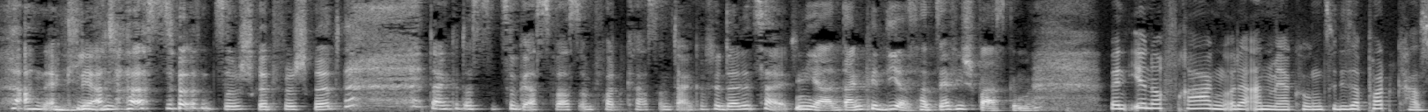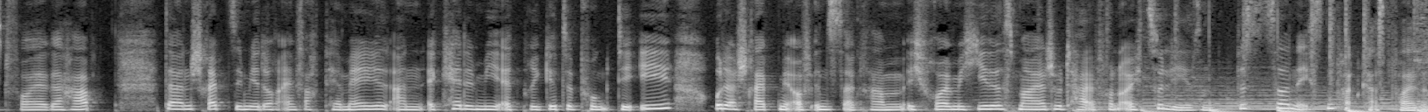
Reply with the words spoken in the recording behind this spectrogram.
an erklärt hast und so Schritt für Schritt. Danke, dass du zu Gast warst im Podcast und danke für deine Zeit. Ja, danke dir. Es hat sehr viel Spaß gemacht. Wenn ihr noch Fragen oder Anmerkungen zu dieser Podcast-Folge habt, dann schreibt sie mir doch einfach per Mail an academy.brigitte.de oder schreibt mir auf Instagram. Ich freue mich jedes Mal total von euch zu lesen. Bis zur nächsten Podcast-Folge.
